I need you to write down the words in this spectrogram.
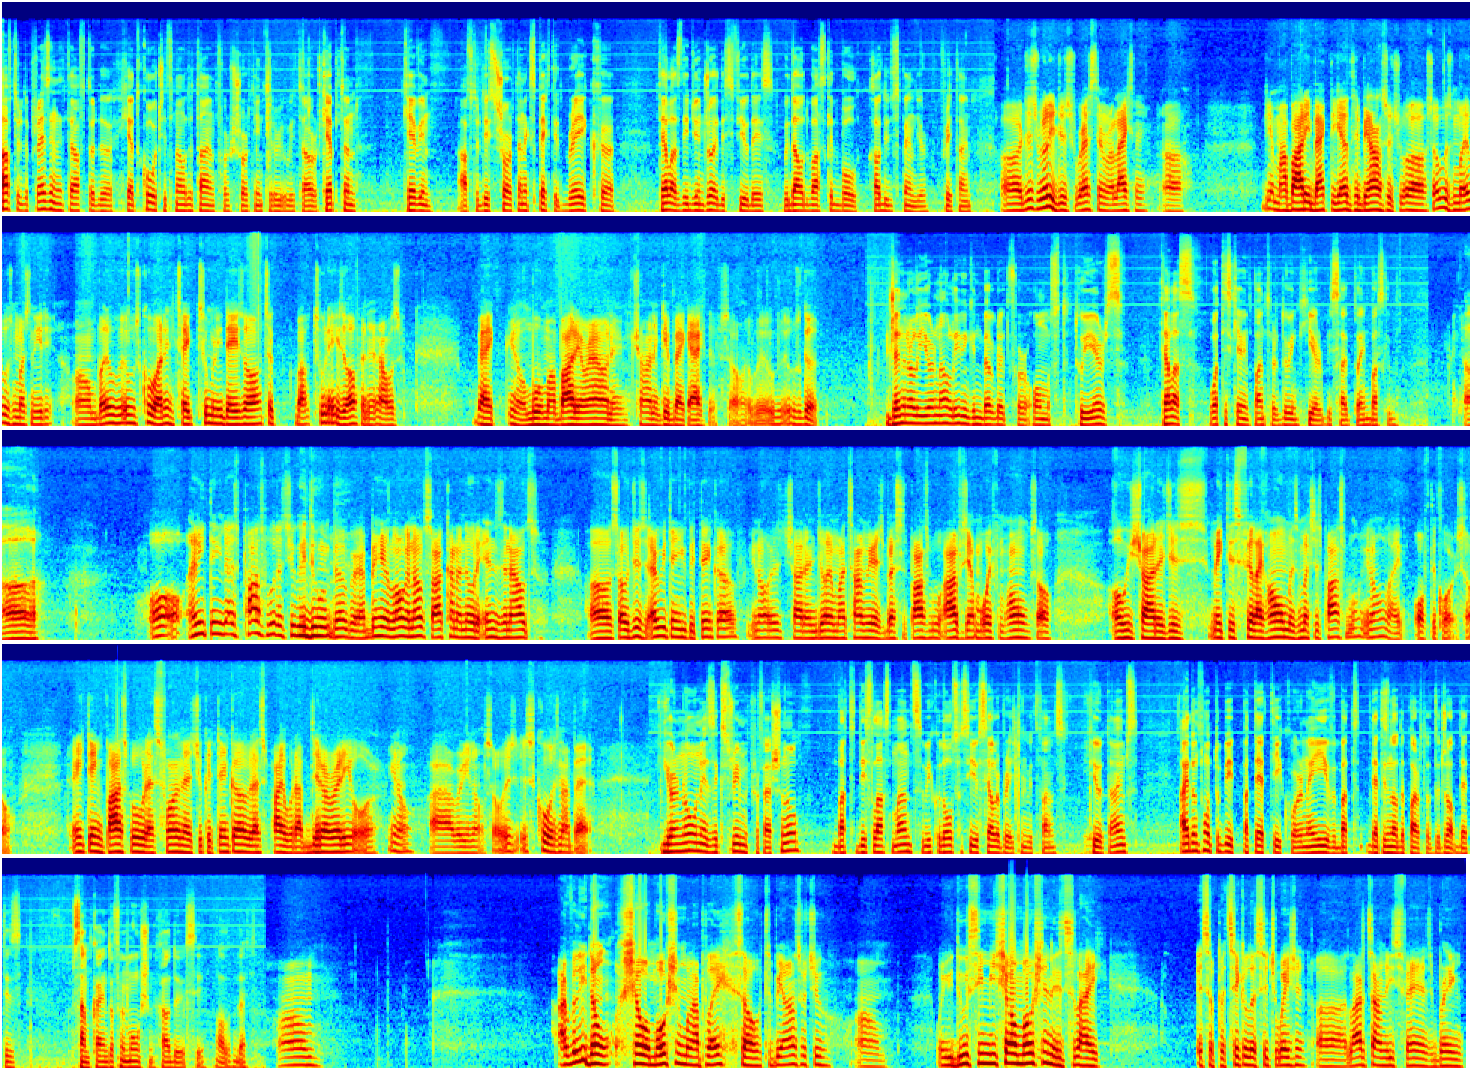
After the president, after the head coach, it's now the time for a short interview with our captain, Kevin. After this short, unexpected break, uh, tell us, did you enjoy these few days without basketball? How did you spend your free time? Uh, just really just resting, relaxing, uh, getting my body back together. To be honest with you, uh, so it was it was much needed. Um, but it, it was cool. I didn't take too many days off. I took about two days off, and then I was back, you know, moving my body around and trying to get back active. So it, it, it was good. Generally, you're now living in Belgrade for almost two years. Tell us, what is Kevin Panter doing here besides playing basketball? Uh, all anything that's possible that you could do in Belgrade. I've been here long enough, so I kind of know the ins and outs. Uh, so just everything you could think of, you know, just try to enjoy my time here as best as possible. Obviously, I'm away from home, so always try to just make this feel like home as much as possible, you know, like off the court. So anything possible that's fun that you could think of, that's probably what I did already or, you know, I already know. So it's, it's cool, it's not bad. You're known as extremely professional, but this last month we could also see you celebrating with fans a few times. I don't want to be pathetic or naive, but that is not the part of the job. That is some kind of emotion. How do you see all of that? Um, I really don't show emotion when I play. So to be honest with you, um, when you do see me show emotion, it's like it's a particular situation. Uh, a lot of times these fans bring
